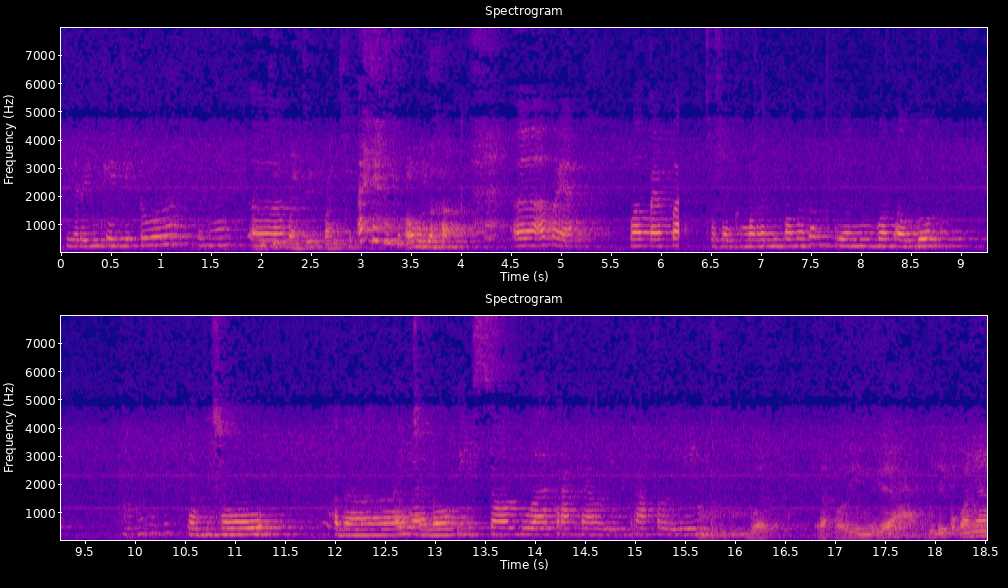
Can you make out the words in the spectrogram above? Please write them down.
piring kayak gitu lah, pokoknya. Panci, Eh, panci, panci. Oh enggak. eh, apa ya, wallpaper. Terus yang kemarin dipamerkan yang buat outdoor yang pisau ada Oh, iya, sendok pisau buat traveling, traveling. Buat traveling ya. Jadi pokoknya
